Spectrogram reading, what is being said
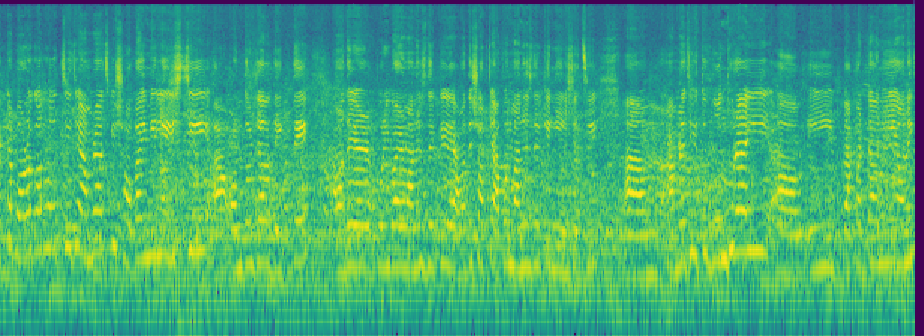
একটা বড় কথা হচ্ছে যে আমরা আজকে সবাই মিলে এসেছি অন্তর্জাল দেখতে। আমাদের পরিবারের মানুষদেরকে, আমাদের সবচেয়ে আপন মানুষদেরকে নিয়ে এসেছি। আমরা যেহেতু বন্ধুরাই এই ব্যাপারটা নিয়ে অনেক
